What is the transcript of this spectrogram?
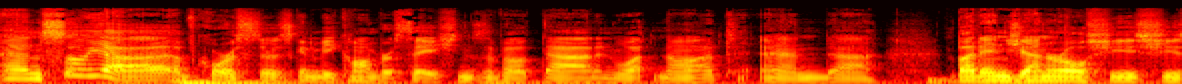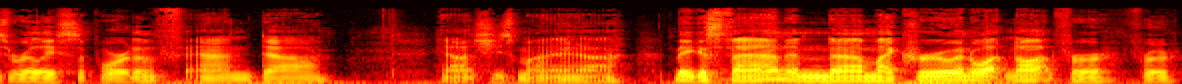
And so, yeah, of course, there's going to be conversations about that and whatnot. And uh, but in general, she's she's really supportive, and uh, yeah, she's my uh, biggest fan, and uh, my crew and whatnot for for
